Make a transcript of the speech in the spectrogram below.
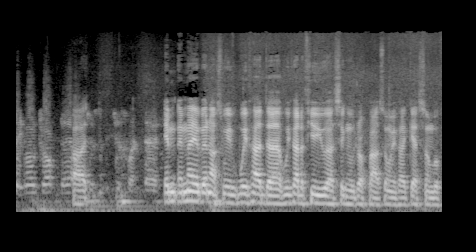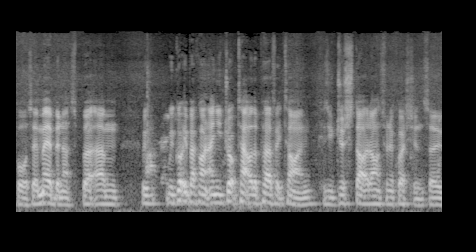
signal drop there. Uh, it just, it just went dead. It, it may have been us. We've we've had uh, we've had a few uh, signal dropouts when we've had guests on before, so it may have been us. But um, we've we've got you back on, and you dropped out at the perfect time because you just started answering a question. So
